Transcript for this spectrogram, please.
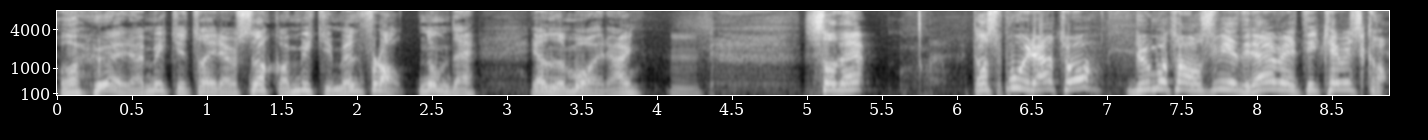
Og da hører jeg mye av det. Jeg har snakka mye med en Flaten om det gjennom årene. Så det Da sporer jeg av. Du må ta oss videre. Jeg vet ikke hva vi skal.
